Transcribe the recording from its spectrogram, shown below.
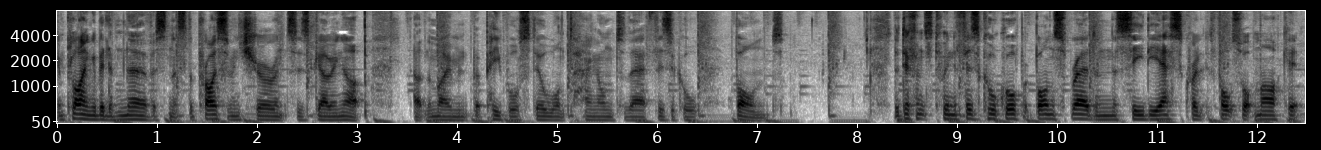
implying a bit of nervousness. The price of insurance is going up at the moment, but people still want to hang on to their physical bonds. The difference between the physical corporate bond spread and the CDS credit default swap market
